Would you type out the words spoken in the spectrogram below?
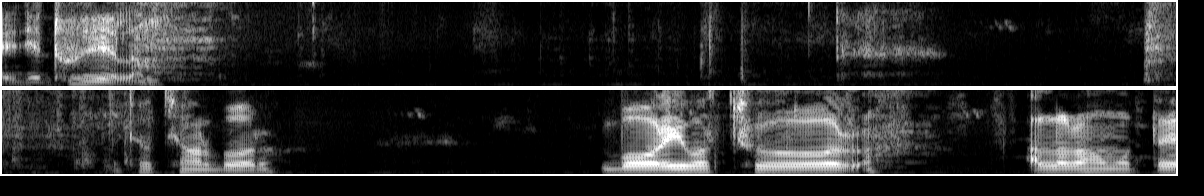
এই যে ঢুকে গেলাম। এটা হচ্ছে আমার বর। বর এই বছর আল্লাহ রহমতে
